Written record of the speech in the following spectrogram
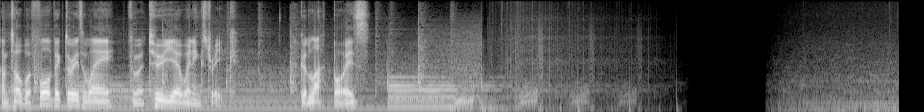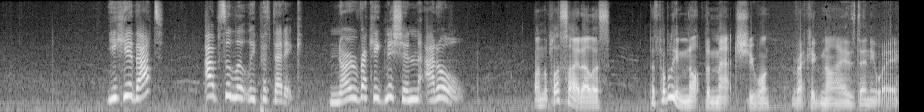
I'm told we're four victories away from a two year winning streak. Good luck, boys. You hear that? Absolutely pathetic. No recognition at all. On the plus side, Alice, that's probably not the match you want recognized anyway.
